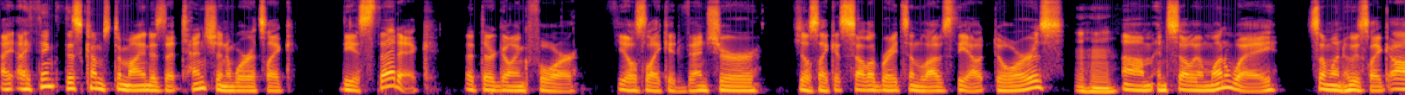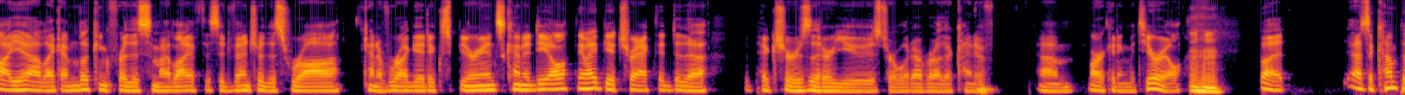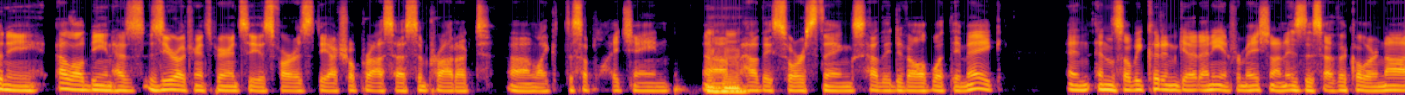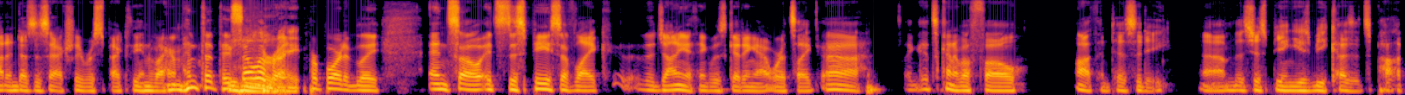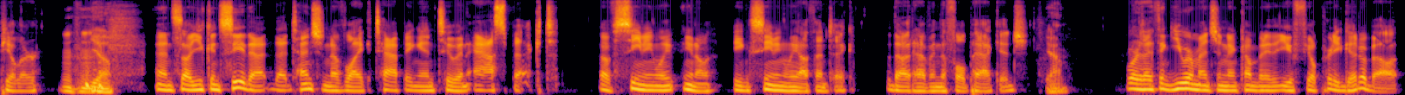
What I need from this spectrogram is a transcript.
I, I think this comes to mind as that tension where it's like the aesthetic that they're going for feels like adventure, feels like it celebrates and loves the outdoors. Mm-hmm. Um, and so, in one way, someone who's like, oh yeah, like I'm looking for this in my life, this adventure, this raw kind of rugged experience kind of deal. They might be attracted to the the pictures that are used or whatever other kind of um, marketing material. Mm-hmm. But as a company, LL Bean has zero transparency as far as the actual process and product, um, like the supply chain, um, mm-hmm. how they source things, how they develop what they make and and so we couldn't get any information on is this ethical or not and does this actually respect the environment that they mm-hmm. celebrate right. purportedly and so it's this piece of like the johnny i think was getting at where it's like ah it's like it's kind of a faux authenticity um, that's just being used because it's popular mm-hmm. yeah and so you can see that that tension of like tapping into an aspect of seemingly you know being seemingly authentic without having the full package yeah Whereas I think you were mentioning a company that you feel pretty good about.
